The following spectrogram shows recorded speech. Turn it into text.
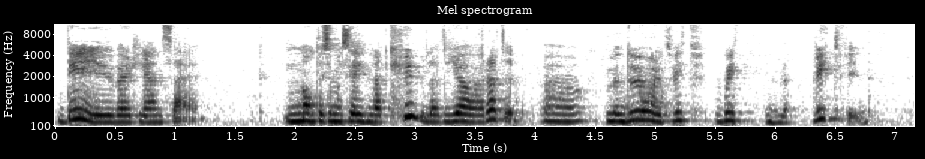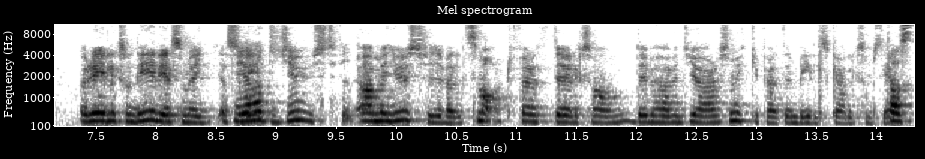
Det är ju verkligen så här, någonting som är så himla kul att göra typ. Ja, men du har ett vitt, vitt, vitt feed. Och det är liksom det, är det som är... Alltså jag det, har ett ljust feed. Ja, men ljus feed är väldigt smart. För att det, liksom, det behöver inte göra så mycket för att en bild ska liksom se Fast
